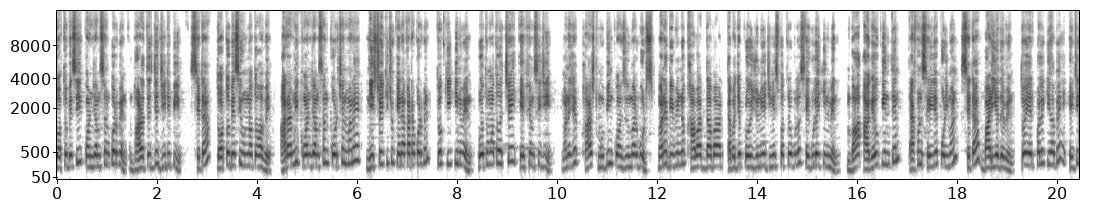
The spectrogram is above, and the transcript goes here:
যত বেশি কনজামশন করবেন, ভারতের যে জিডিপি সেটা তত বেশি উন্নত হবে। আর আপনি কনজামশন করছেন মানে নিশ্চয়ই কিছু কেনাকাটা করবেন। তো কি কিনবেন? প্রথমত হচ্ছে এফএমসিজি মানে যে ফার্স্ট মুভিং কনজিউমার গুডস মানে বিভিন্ন খাবার দাবার তারপর যে প্রয়োজনীয় জিনিসপত্রগুলো সেগুলোই কিনবেন বা আগেও কিনতেন, এখন সেই যে পরিমাণ সেটা বাড়িয়ে দেবেন। তো এর ফলে কি হবে? এই যে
